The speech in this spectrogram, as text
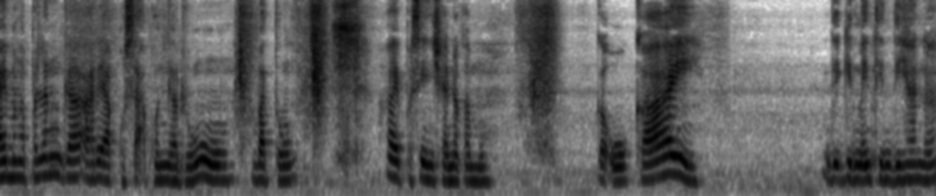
Ay, mga palangga, ari ako sa akon nga room. Bato. Ay, pasensya na kamo. Kaukay. Hindi gid maintindihan, ha?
